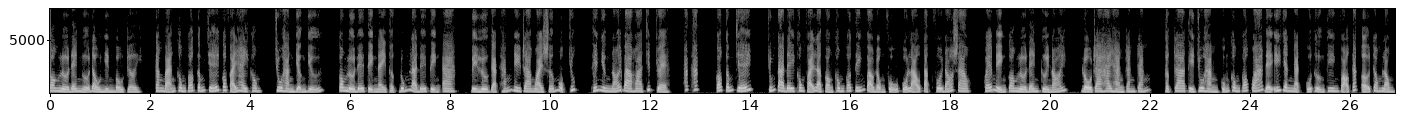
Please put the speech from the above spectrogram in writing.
con lừa đen ngửa đầu nhìn bầu trời, căn bản không có cấm chế có phải hay không, Chu Hằng giận dữ, con lừa đê tiện này thật đúng là đê tiện A, vì lừa gạt hắn đi ra ngoài sớm một chút, thế nhưng nói ba hoa chích chòe, hắc hắc, có cấm chế, chúng ta đây không phải là còn không có tiếng vào động phủ của lão tặc phôi đó sao, khóe miệng con lừa đen cười nói, lộ ra hai hàng răng trắng, thật ra thì Chu Hằng cũng không có quá để ý danh ngạch của Thượng Thiên Võ Cắt ở trong lòng,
